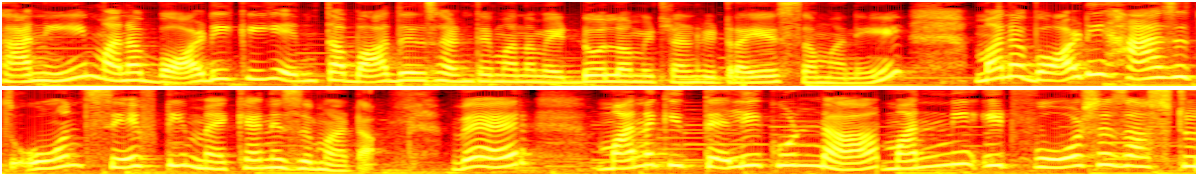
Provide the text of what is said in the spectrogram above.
కానీ మన బాడీకి ఎంత బాధ తెలుసు అంటే మనం ఎడ్డోలం ఇట్లాంటివి ట్రై చేస్తామని మన body has its own safety mechanism అట. వేర్ మనకి తెలియకుండా మన్ని it forces us to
